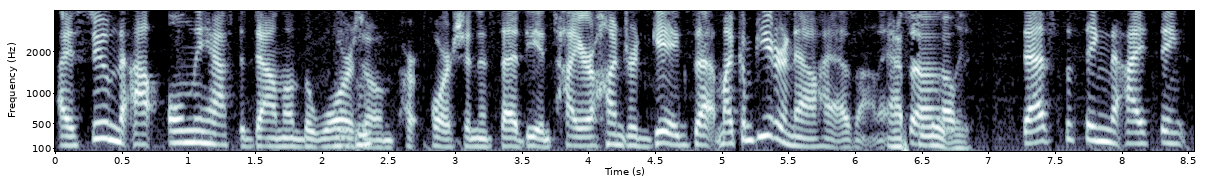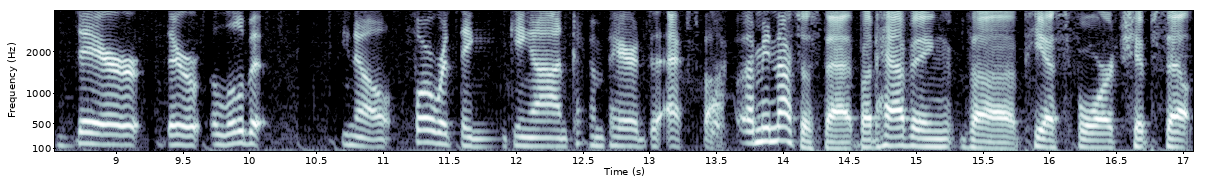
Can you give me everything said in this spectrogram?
I assume that I'll only have to download the Warzone mm-hmm. por- portion instead of the entire 100 gigs that my computer now has on it. Absolutely. So that's the thing that I think they're they're a little bit, you know, forward thinking on compared to Xbox. I mean, not just that, but having the PS4 chipset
